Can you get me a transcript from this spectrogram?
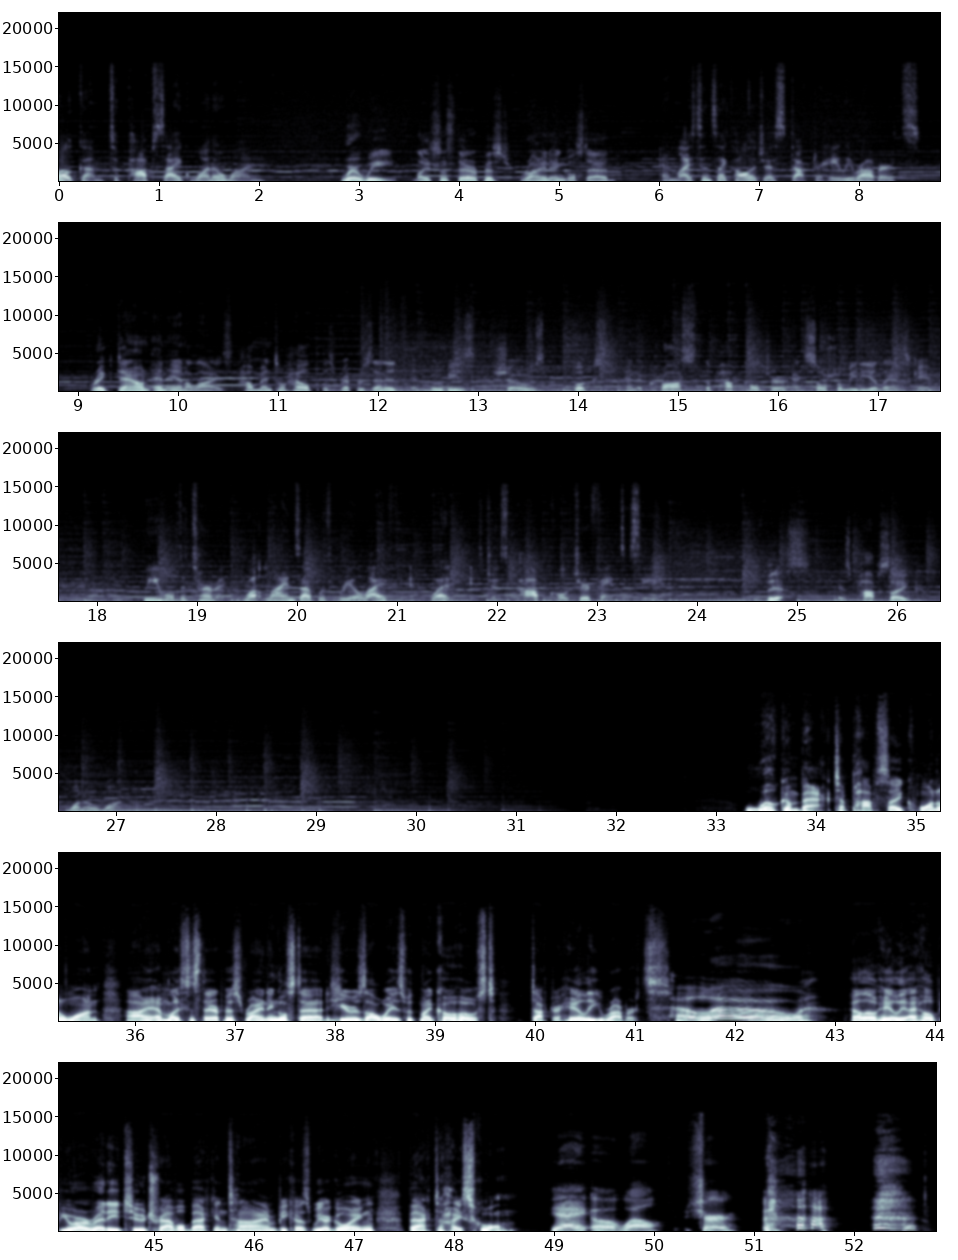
Welcome to Pop Psych 101 where we, licensed therapist Ryan Engelstad, and licensed psychologist Dr. Haley Roberts, break down and analyze how mental health is represented in movies, shows, books, and across the pop culture and social media landscape. We will determine what lines up with real life and what is just pop culture fantasy. This is Pop Psych 101. Welcome back to Pop Psych 101. I am licensed therapist Ryan Engelstad, here as always with my co host, Dr. Haley Roberts. Hello. Hello, Haley. I hope you are ready to travel back in time because we are going back to high school. Yay. Oh, well, sure.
